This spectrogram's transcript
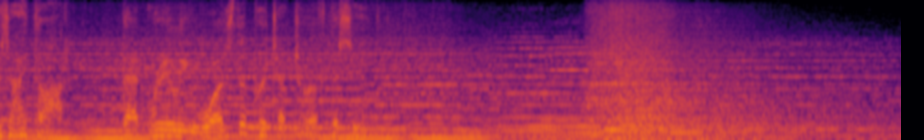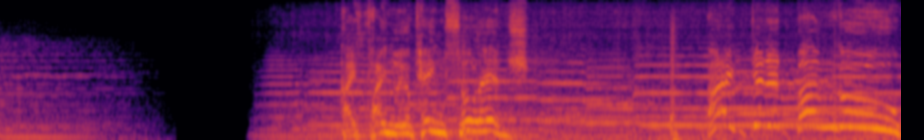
As I thought, that really was the protector of the sea. I finally obtained Soul Edge. I did it, Bangu!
